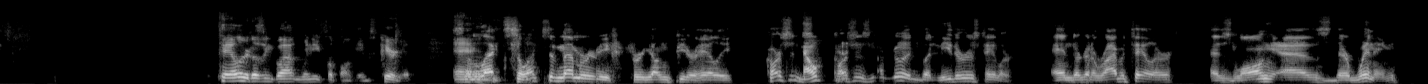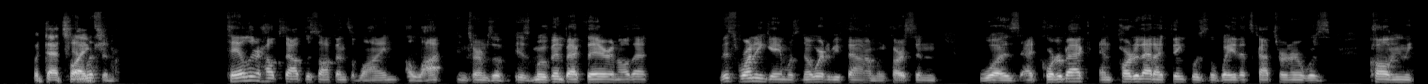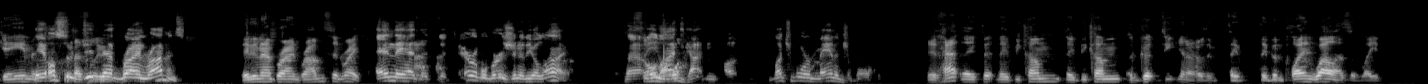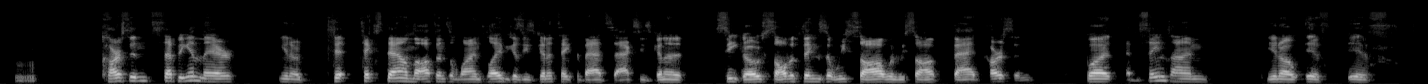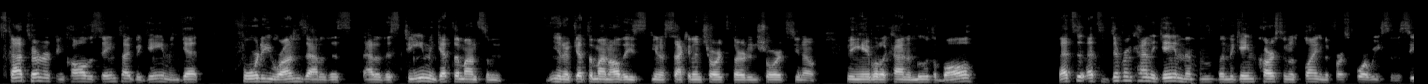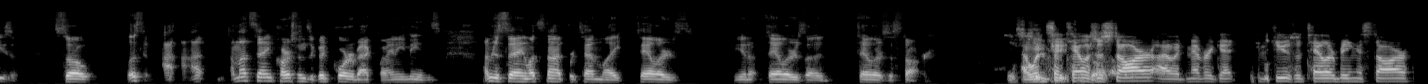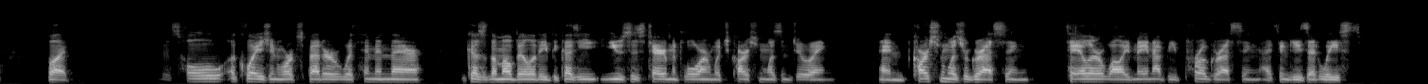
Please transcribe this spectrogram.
Taylor doesn't go out and win any football games, period. And Select selective memory for young Peter Hailey. Carson's nope. Carson's not good, but neither is Taylor. And they're gonna ride with Taylor as long as they're winning. But that's like listen, Taylor helps out this offensive line a lot in terms of his movement back there and all that. This running game was nowhere to be found when Carson was at quarterback, and part of that I think was the way that Scott Turner was calling the game. They also didn't have Brian Robinson. They didn't have Brian Robinson, right? And they had the, uh, the terrible version of the O line. The O line's gotten uh, much more manageable. It had they they've become they've become a good you know they've they've, they've been playing well as of late. Hmm. Carson stepping in there, you know, t- ticks down the offensive line play because he's going to take the bad sacks. He's going to see ghosts, all the things that we saw when we saw bad Carson. But at the same time, you know, if if Scott Turner can call the same type of game and get 40 runs out of this out of this team and get them on some, you know, get them on all these, you know, second and shorts, third and shorts, you know, being able to kind of move the ball. That's a, that's a different kind of game than, than the game Carson was playing in the first four weeks of the season. So listen, I, I, I'm not saying Carson's a good quarterback by any means. I'm just saying let's not pretend like Taylor's, you know, Taylor's a Taylor's a star. I wouldn't say Taylor's a star. I would never get confused with Taylor being a star, but this whole equation works better with him in there because of the mobility, because he uses Terry McLaurin, which Carson wasn't doing, and Carson was regressing. Taylor, while he may not be progressing, I think he's at least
